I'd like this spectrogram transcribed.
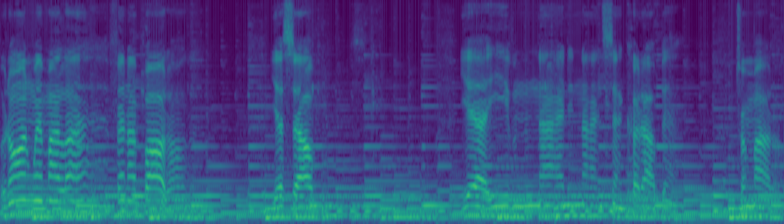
But on went my life, and I bought all the Yes albums. Yeah, even 99 cent cutout bin, Tormato.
